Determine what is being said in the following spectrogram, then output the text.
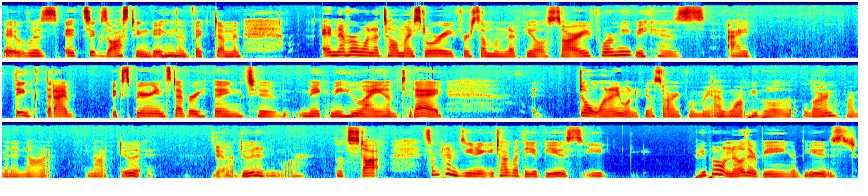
It was, it's exhausting being the victim. And I never want to tell my story for someone to feel sorry for me because I think that I've experienced everything to make me who I am today. I don't want anyone to feel sorry for me. I want people to learn from it and not, not do it. Yeah. not do it anymore. Let's stop. Sometimes, you know, you talk about the abuse. You people don't know they're being abused.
